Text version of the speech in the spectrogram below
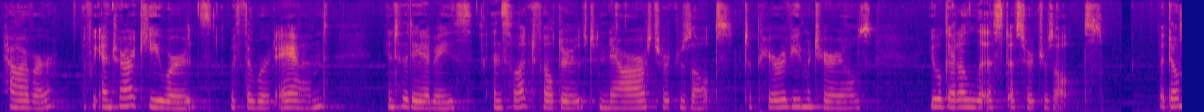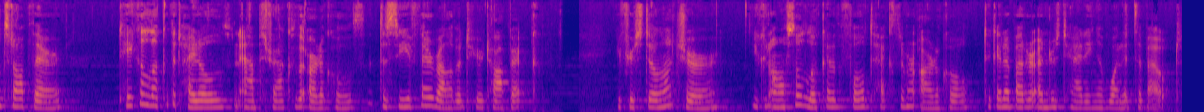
However, if we enter our keywords with the word AND into the database and select filters to narrow our search results to peer-reviewed materials you will get a list of search results. But don't stop there. Take a look at the titles and abstracts of the articles to see if they're relevant to your topic. If you're still not sure, you can also look at the full text of an article to get a better understanding of what it's about.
